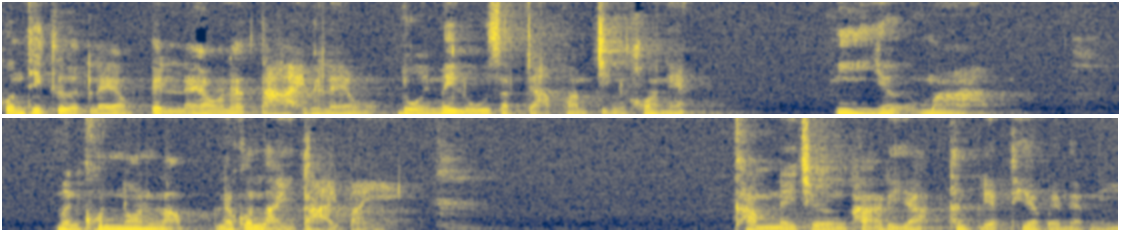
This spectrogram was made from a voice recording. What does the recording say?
คนที่เกิดแล้วเป็นแล้วและตายไปแล้ว โดยไม่รู้สัจจะความจริงข้อนี้มีเยอะมาก เหมือนคนนอนหลับแล้วก็ไหลตายไปคำในเชิงพระอริยะท่านเปรียบเทียบไว้แบบนี้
